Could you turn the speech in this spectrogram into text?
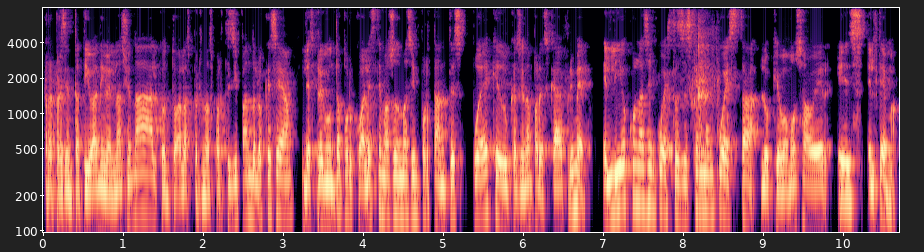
representativa a nivel nacional, con todas las personas participando, lo que sea, y les pregunta por cuáles temas son más importantes, puede que educación aparezca de primero. El lío con las encuestas es que en la encuesta lo que vamos a ver es el tema.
